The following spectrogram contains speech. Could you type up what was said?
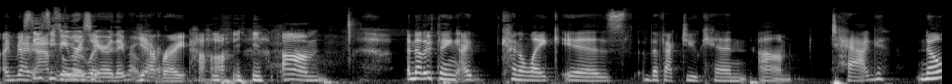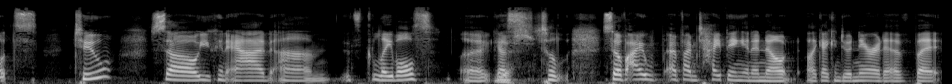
I mean, CC Behmer's here, they probably yeah, are. right. Haha. um, another thing I kind of like is the fact you can um, tag notes too. So you can add um, it's labels. Uh, I guess Yes. to so if I if I'm typing in a note, like I can do a narrative, but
